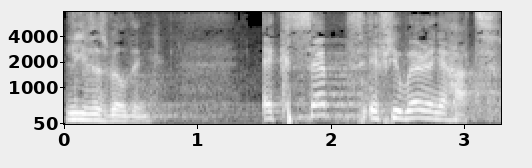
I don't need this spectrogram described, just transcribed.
Leave this building. Except if you're wearing a hat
